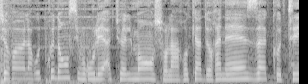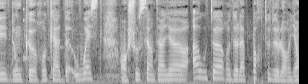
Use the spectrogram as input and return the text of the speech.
Sur euh, la route Prudence, si vous roulez actuellement sur la rocade rennaise, côté donc euh, rocade ouest en chaussée intérieure à hauteur de la porte de Lorient,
